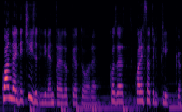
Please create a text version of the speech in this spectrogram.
quando hai deciso di diventare doppiatore? Cosa, qual è stato il click?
